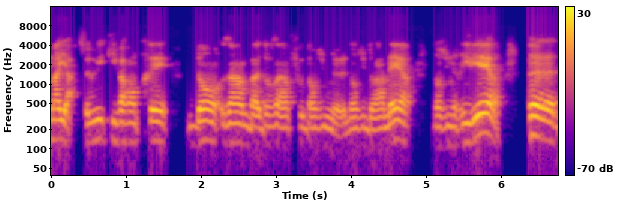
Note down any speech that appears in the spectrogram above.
Maya, celui qui va rentrer dans, un, dans, un, dans, une, dans, une, dans la mer, dans une rivière, euh,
